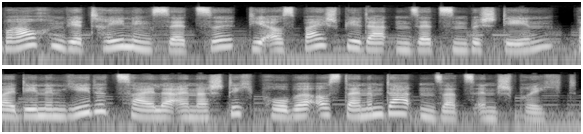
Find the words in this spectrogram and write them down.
brauchen wir Trainingssätze, die aus Beispieldatensätzen bestehen, bei denen jede Zeile einer Stichprobe aus deinem Datensatz entspricht.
